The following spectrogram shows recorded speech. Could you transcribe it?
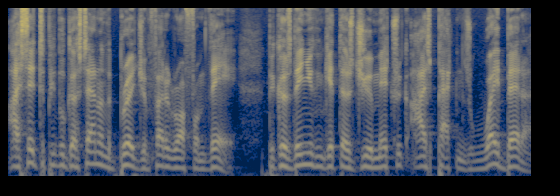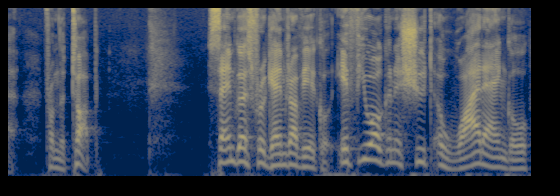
I said to people, go stand on the bridge and photograph from there because then you can get those geometric ice patterns way better from the top. Same goes for a game drive vehicle. If you are going to shoot a wide angle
